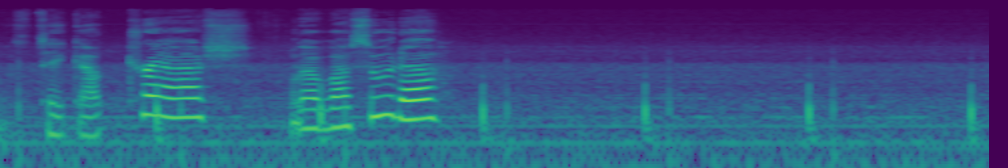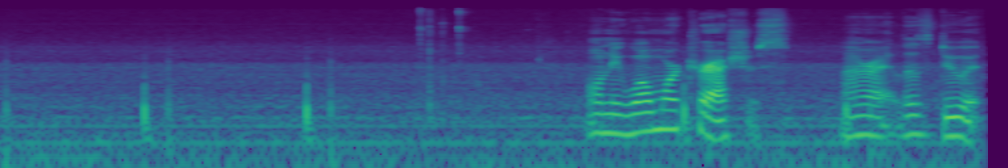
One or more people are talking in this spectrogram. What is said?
Let's take out trash. La basura. Only one more trashes. Alright, let's do it.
